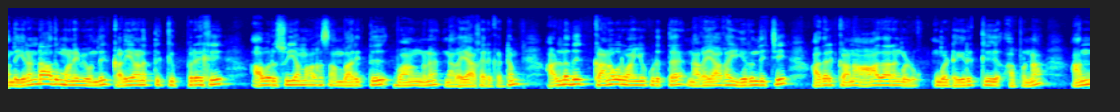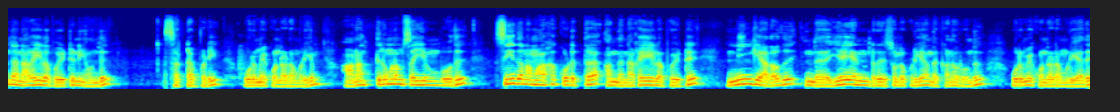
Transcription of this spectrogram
அந்த இரண்டாவது மனைவி வந்து கல்யாணத்துக்கு பிறகு அவர் சுயமாக சம்பாதித்து வாங்கின நகையாக இருக்கட்டும் அல்லது கணவர் வாங்கி கொடுத்த நகையாக இருந்துச்சு அதற்கான ஆதாரங்கள் உங்கள்கிட்ட இருக்குது அப்படின்னா அந்த நகையில் போயிட்டு நீங்கள் வந்து சட்டப்படி உரிமை கொண்டாட முடியும். ஆனால் திருமணம் செய்யும்போது சீதனமாக கொடுத்த அந்த நகையில் போயிட்டு நீங்கள் அதாவது இந்த ஏ என்று சொல்லக்கூடிய அந்த கணவர் வந்து உரிமை கொண்டாட முடியாது.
